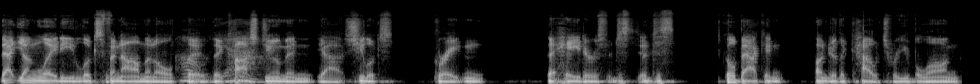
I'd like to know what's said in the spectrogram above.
that young lady looks phenomenal. The, Oh, the yeah. costume and yeah, she looks great. And the haters just, just go back and under the couch where you belong.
